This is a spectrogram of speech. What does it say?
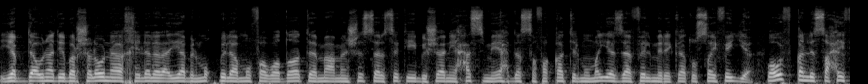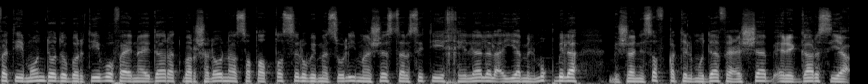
يبدأ نادي برشلونة خلال الأيام المقبلة مفاوضات مع مانشستر سيتي بشأن حسم إحدى الصفقات المميزة في الميركاتو الصيفي. ووفقا للصحيفة موندو دوبورتيفو فإن إدارة برشلونة ستتصل بمسؤولي مانشستر سيتي خلال الأيام المقبلة بشأن صفقة المدافع الشاب إريك غارسيا.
